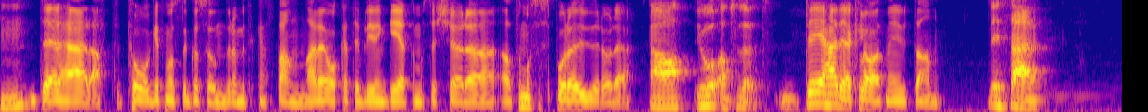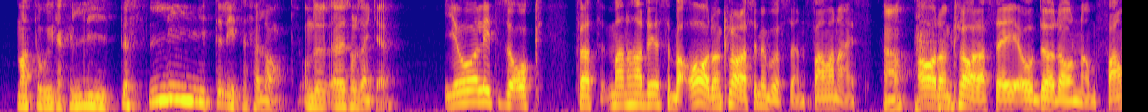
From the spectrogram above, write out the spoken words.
Mm. det är det här att tåget måste gå sönder de inte kan stanna det och att det blir en grej att de måste köra, att de måste spåra ur och det. ja, jo absolut. Det hade jag klarat mig utan. Det är så här. Man tog ju kanske lite, lite, lite för långt. Om du, är det så du tänker? Jo, lite så och för att man hade så bara, ah de klarar sig med bussen, fan vad nice. Ja. Ja, de klarar sig och dödar honom, fan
